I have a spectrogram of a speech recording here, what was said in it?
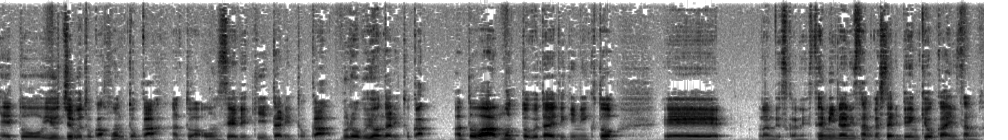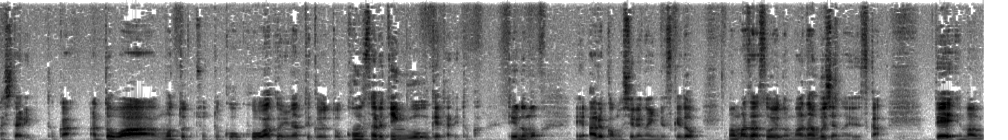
えっ、と、YouTube とか本とか、あとは音声で聞いたりとか、ブログ読んだりとか、あとはもっと具体的にいくと、えー、何ですかね、セミナーに参加したり、勉強会に参加したりとか、あとはもっとちょっとこう、高額になってくると、コンサルティングを受けたりとか、っていうのも、えーあるかもしれないんですけど、まあ、まずはそういうのを学ぶじゃないですか。で、まあ、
